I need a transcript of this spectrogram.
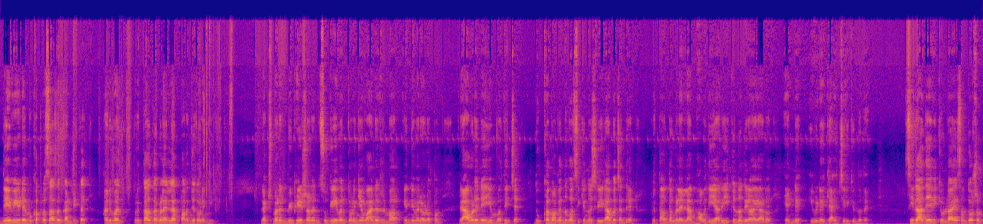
ദേവിയുടെ മുഖപ്രസാദം കണ്ടിട്ട് ഹനുമാൻ വൃത്താന്തങ്ങളെല്ലാം പറഞ്ഞു തുടങ്ങി. ലക്ഷ്മണൻ വിഭീഷണൻ സുഗ്രീവൻ തുടങ്ങിയ വാനരന്മാർ എന്നിവരോടൊപ്പം രാവണനെയും വധിച്ച് ദുഃഖമകന്നു വസിക്കുന്ന ശ്രീരാമചന്ദ്രൻ വൃത്താന്തങ്ങളെല്ലാം ഭവതിയെ അറിയിക്കുന്നതിനായാണ് എന്നെ ഇവിടേക്ക് അയച്ചിരിക്കുന്നത്. സീതാദേവിക്കുണ്ടായ സന്തോഷം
